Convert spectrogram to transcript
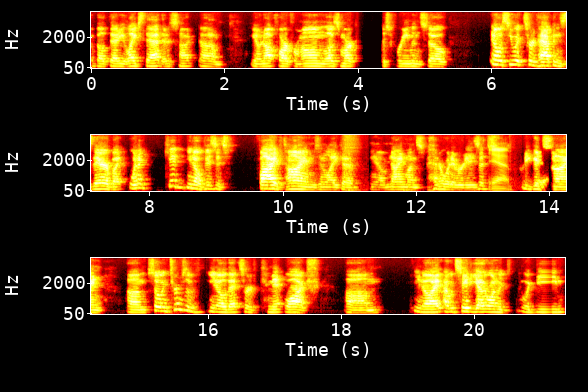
about that. He likes that, that it's not um, you know, not far from home, loves Marcus Freeman. So, you know, we'll see what sort of happens there. But when a kid, you know, visits five times in like a, you know, nine months span or whatever it is, it's yeah. pretty good sign. Um, so in terms of, you know, that sort of commit watch, um, you know, I, I would say the other one would, would be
